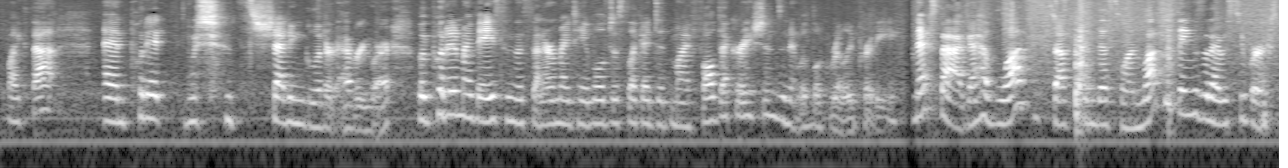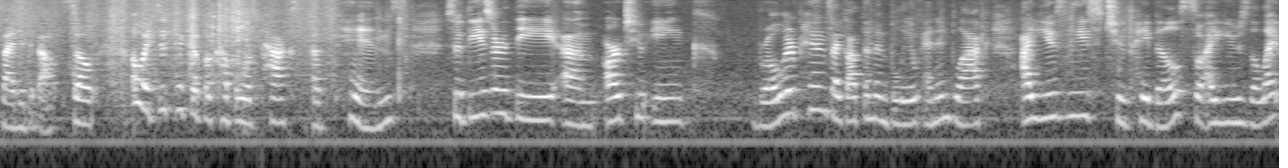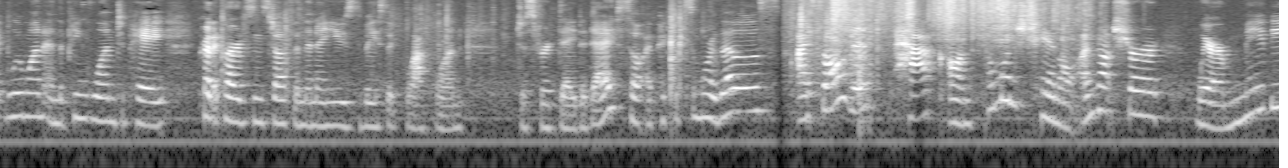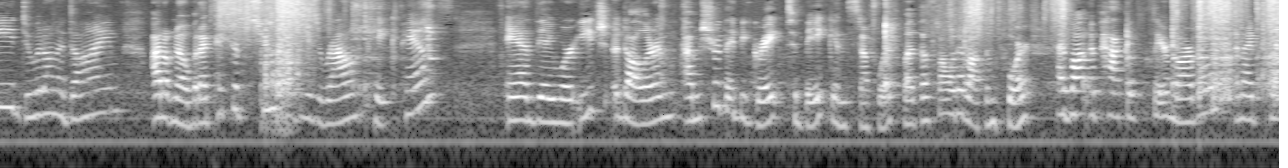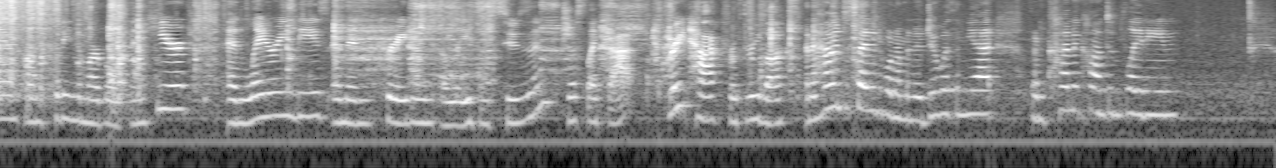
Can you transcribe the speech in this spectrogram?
like that and put it, which is shedding glitter everywhere, but put it in my vase in the center of my table just like I did my fall decorations and it would look really pretty. Next bag, I have lots of stuff in this one, lots of things that I was super excited about. So, oh, I did pick up a couple of packs of pins. So these are the um, R2 ink roller pins. I got them in blue and in black. I use these to pay bills. So I use the light blue one and the pink one to pay credit cards and stuff. And then I use the basic black one just for day to day. So I picked up some more of those. I saw this hack on someone's channel. I'm not sure where. Maybe do it on a dime. I don't know, but I picked up two of these round cake pans and they were each a dollar and I'm sure they'd be great to bake and stuff with but that's not what I bought them for. I bought a pack of clear marbles and I plan on putting the marbles in here and layering these and then creating a lazy Susan just like that. Great hack for three bucks and I haven't decided what I'm going to do with them yet but I'm kind of contemplating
